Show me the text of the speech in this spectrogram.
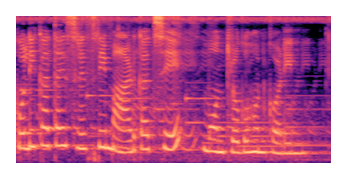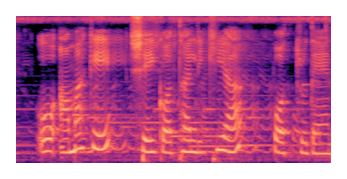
কলিকাতায় শ্রী শ্রী মার কাছে মন্ত্র গ্রহণ করেন ও আমাকে সেই কথা লিখিয়া পত্র দেন।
